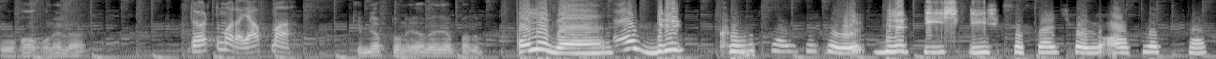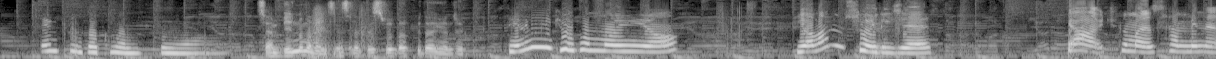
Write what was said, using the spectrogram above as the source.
Oha o ne la? Dört numara yapma. Kim yaptı onu ya ben yapmadım. O ne be? Abi biri kıvırcık şarkı söylüyor. Bir de değişik değişik sesler çıkarıyor. Altına sıkar. Hepsini takmamışsın ya. Sen bir numaraysın. Sana kız bir bak bir daha gelecek. Senin mikrofonun oynuyor. Yalan mı söyleyeceğiz? Ya üç numara sen beni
